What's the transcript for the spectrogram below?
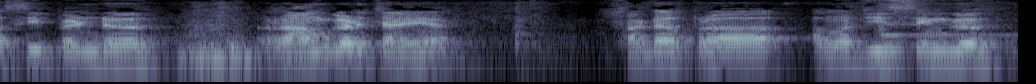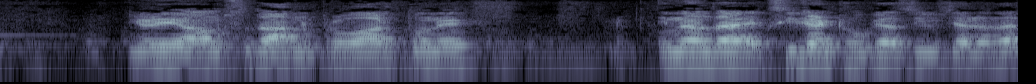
ਅਸੀਂ ਪਿੰਡ ਰਾਮਗੜ੍ਹ ਚ ਆਏ ਆ ਸਾਡਾ ਭਰਾ ਅਮਰਜੀਤ ਸਿੰਘ ਜਿਹੜੇ ਆਮ ਸਧਾਰਨ ਪਰਿਵਾਰ ਤੋਂ ਨੇ ਇਹਨਾਂ ਦਾ ਐਕਸੀਡੈਂਟ ਹੋ ਗਿਆ ਸੀ ਵਿਚਾਰਿਆਂ ਦਾ।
